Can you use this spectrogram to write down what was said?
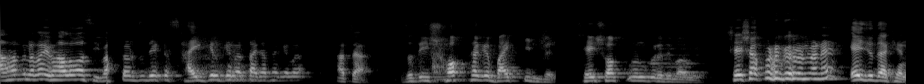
আলহামদুলিল্লাহ ভাই ভালো আছি। আপনার যদি একটা সাইকেল কেনার টাকা থাকে না আচ্ছা। যদি শখ থাকে বাইক কিনবেন সেই শখ পূরণ করে দেবো আমি। সেই সব পূরণ মানে? এই যে দেখেন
